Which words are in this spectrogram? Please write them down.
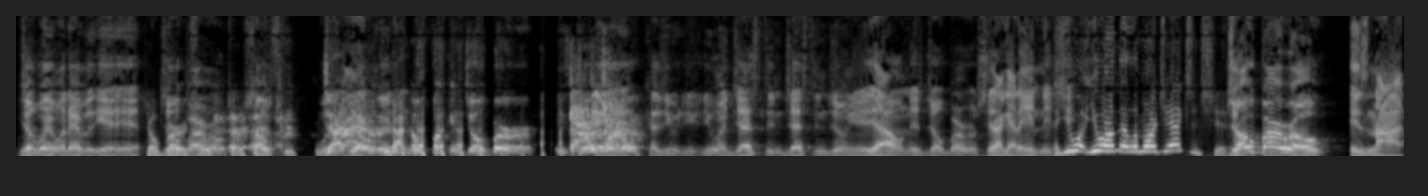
Get Joe, it wait, whatever, yeah, yeah. Joe Joe Burrow, Burrow, Joe coach, Shiesty. Not no, not no fucking Joe Burr. It's Joe Burrow. Because you, you, you and Justin, Justin Jr., y'all on this Joe Burrow shit. I gotta end this And shit. you you on that Lamar Jackson shit? Joe Burrow is not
